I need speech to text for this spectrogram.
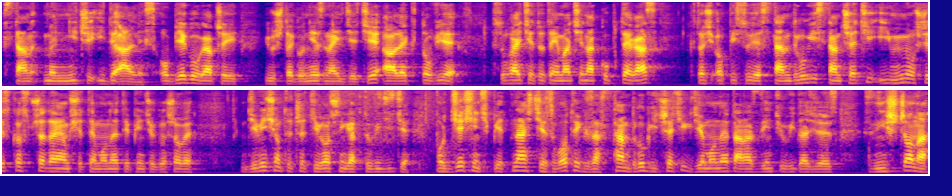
stan menniczy idealny. Z obiegu raczej już tego nie znajdziecie, ale kto wie. Słuchajcie, tutaj macie na kup teraz. Ktoś opisuje stan drugi, stan trzeci i mimo wszystko sprzedają się te monety pięciogroszowe. 93 rocznik, jak tu widzicie, po 10-15 zł za stan drugi, trzeci, gdzie moneta na zdjęciu widać, że jest zniszczona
